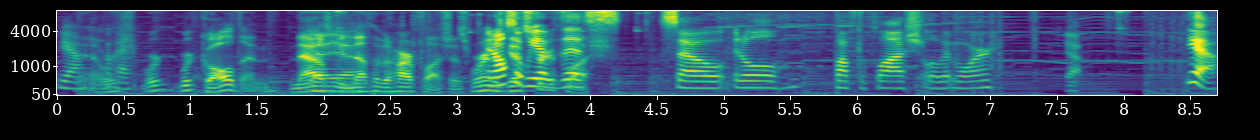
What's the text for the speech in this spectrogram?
Yeah. Yeah, we're, okay. we're we're golden. Now Yeah, it's gonna yeah. be nothing but heart flushes. We're And gonna also get we have straight this, so it'll buff the flush a little bit more. Yeah. Yeah.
